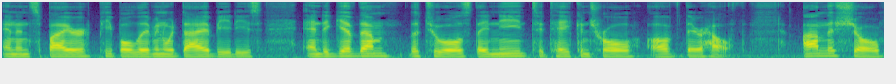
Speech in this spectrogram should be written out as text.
and inspire people living with diabetes and to give them the tools they need to take control of their health. On this show,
